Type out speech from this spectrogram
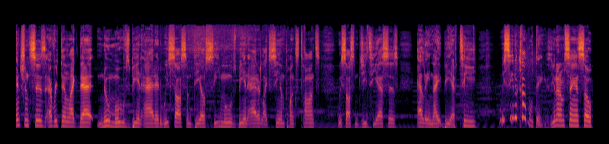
entrances, everything like that, new moves being added. We saw some DLC moves being added, like CM Punk's taunts. We saw some GTSs, LA Knight BFT. We've seen a couple things. You know what I'm saying? So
